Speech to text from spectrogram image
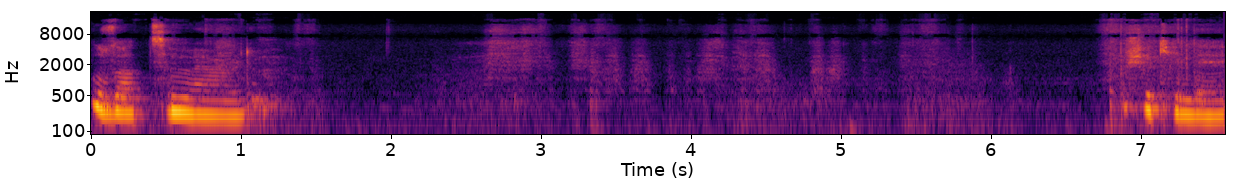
Uzattım ve ördüm. Bu şekilde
